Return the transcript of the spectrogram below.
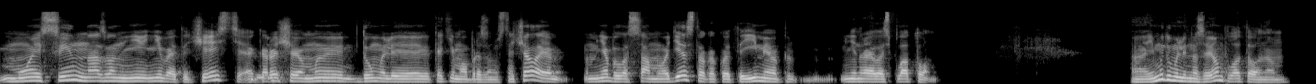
мой сын назван не, не в эту честь. Короче, мы думали, каким образом. Сначала я, у меня было с самого детства какое-то имя, мне нравилось Платон. А, и мы думали, назовем Платоном.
